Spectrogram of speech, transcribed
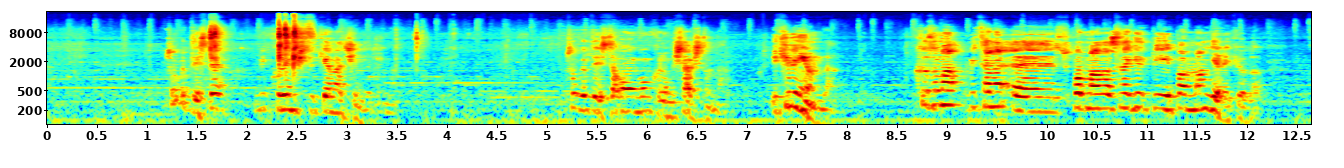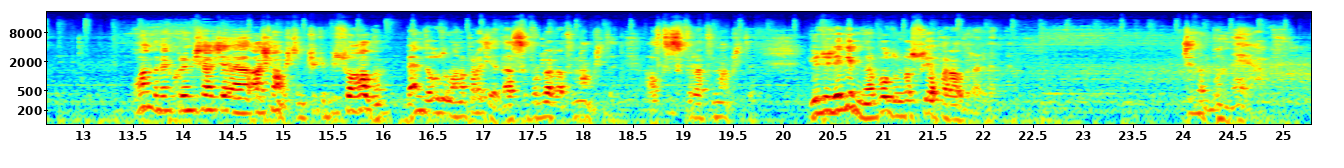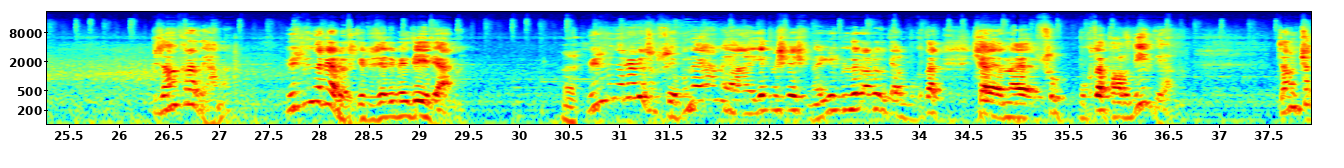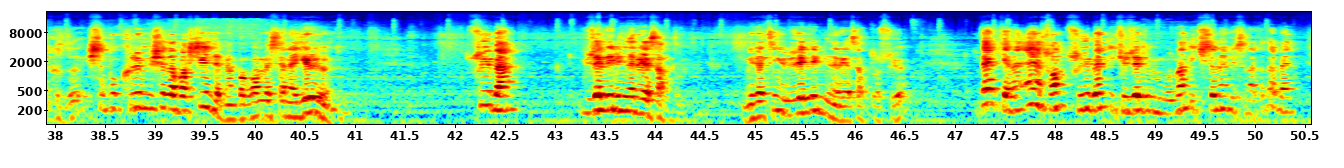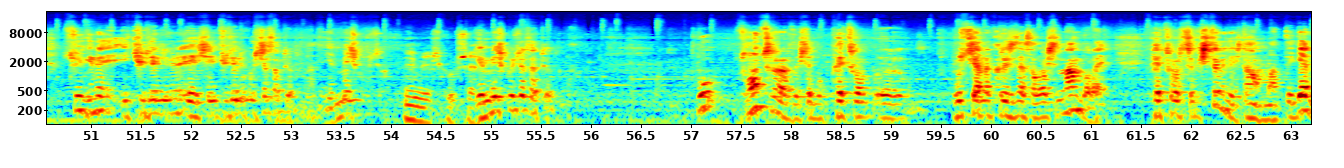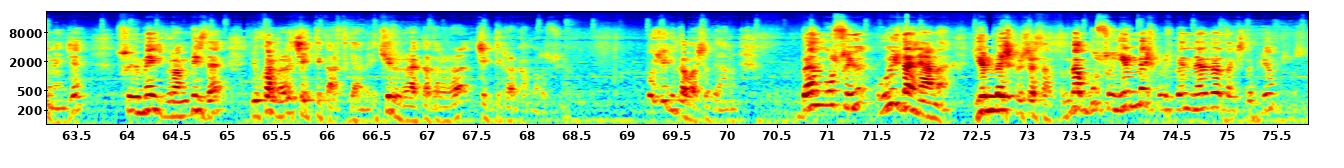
Turgut'ta işte bir kuru yemiş dükkanı açayım dedim ben. Turgut'ta işte 10 gün kuru yemiş açtım ben. 2000 yılında. Kızıma bir tane e, spor mağazasına gidip bir ip almam gerekiyordu. O anda ben kuru yemiş aç, e, açmamıştım çünkü bir su aldım. Ben de o zaman parasıyla daha sıfırlar atılmamıştı. 6 sıfır atılmamıştı. 750 bin lira bulduğumda suya para aldılar benden. Dedim bu ne ya? Biz Ankara'da yani. 100 bin lira alıyoruz, 750 bin değil yani. Evet. 100 bin lira alıyorsun suya. Bu ne yani? yani 75 bin lira, 100 bin lira alıyorduk yani bu kadar şey, yani, su bu kadar pahalı değildi yani. Canım çok kızdı. İşte bu kırım bir şeyle başlayınca ben babam mesleğine geri döndüm. Suyu ben 150 bin liraya sattım. Milletin 150 bin liraya sattığı suyu. Derken en son suyu ben 250 bin bundan 2 sene öncesine kadar ben suyu yine 250 bin, e, şey, 250 kuruşa satıyordum ben. 25 kuruşa. 25 kuruş. evet. 25 kuruşa satıyordum. Bu son sıralarda işte bu petrol, e, Rusya'nın krizine savaşından dolayı petrol sıkıştırınca işte ham madde gelmeyince suyu mecburen biz de yukarılara çektik artık yani 2 liraya kadar çektik rakamları suyu. Bu şekilde başladı yani. Ben o suyu o yüzden yani 25 kuruşa sattım. Ben bu su 25 kuruş beni nerelere taşıdı biliyor musunuz?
